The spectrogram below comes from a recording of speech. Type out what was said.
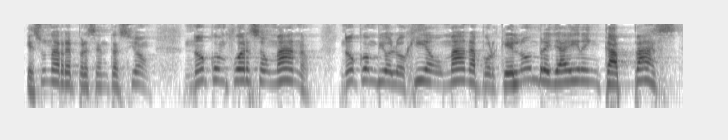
Es una representación, no con fuerza humana, no con biología humana, porque el hombre ya era incapaz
